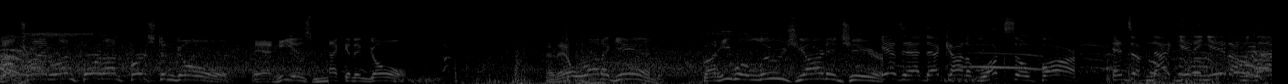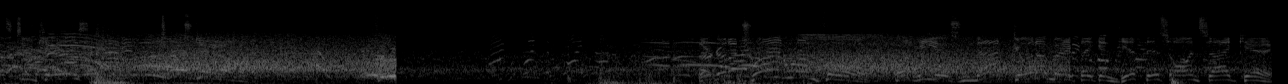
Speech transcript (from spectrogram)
They'll try and run for it on first and goal. And he is second and goal. And they'll run again. But he will lose yardage here. He hasn't had that kind of luck so far. Ends up not getting in on the last two carries. Touchdown! They're going to try and run for it. But he is not going to make. They can get this onside kick.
